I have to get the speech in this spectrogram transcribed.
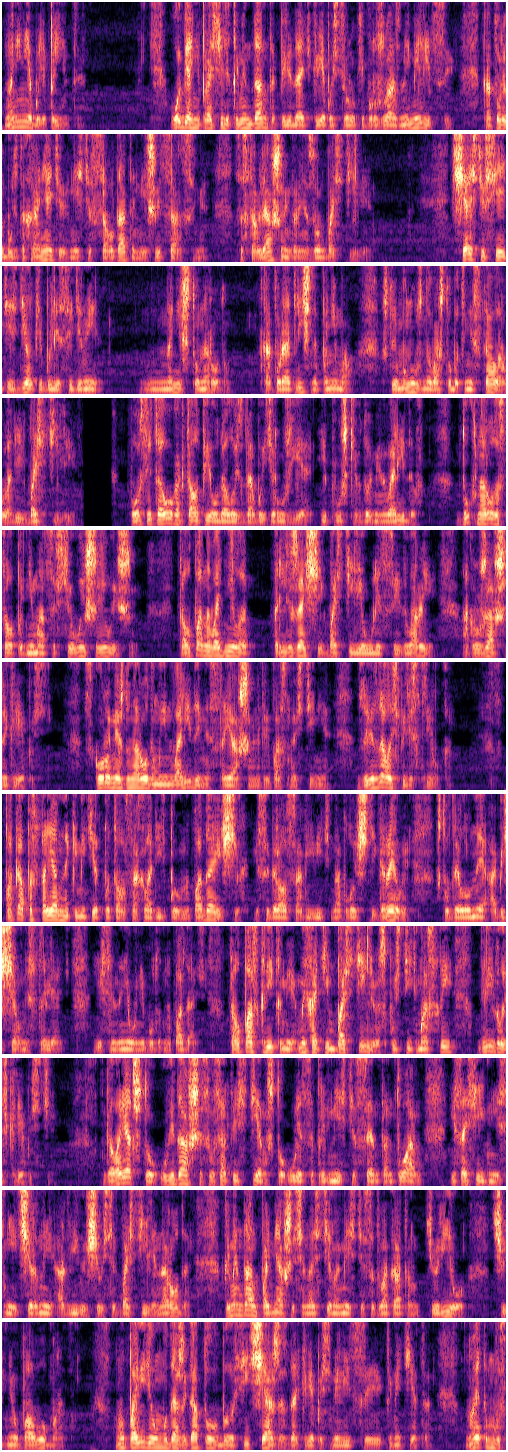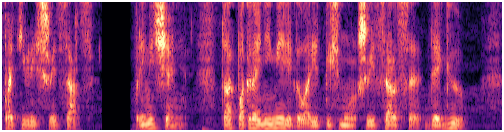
но они не были приняты. Обе они просили коменданта передать крепость в руки буржуазной милиции, которая будет охранять ее вместе с солдатами и швейцарцами, составлявшими гарнизон Бастилии. К счастью, все эти сделки были сведены на ничто народу, который отлично понимал, что ему нужно во что бы то ни стало овладеть Бастилией. После того, как толпе удалось добыть ружья и пушки в доме инвалидов, дух народа стал подниматься все выше и выше. Толпа наводнила прилежащие к Бастилии улицы и дворы, окружавшие крепость. Скоро между народом и инвалидами, стоявшими на крепостной стене, завязалась перестрелка. Пока постоянный комитет пытался охладить пыл нападающих и собирался объявить на площади Гревы, что Делоне обещал не стрелять, если на него не будут нападать, толпа с криками «Мы хотим Бастилию спустить мосты» двигалась к крепости. Говорят, что, увидавший с высоты стен, что улица предместья Сент-Антуан и соседние с ней черны от двигающегося к Бастилии народа, комендант, поднявшийся на стену вместе с адвокатом Тюрио, чуть не упал в обморок. Он, по-видимому, даже готов был сейчас же сдать крепость милиции комитета, но этому воспротивились швейцарцы. Примечание. Так, по крайней мере, говорит письмо швейцарца Дегю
